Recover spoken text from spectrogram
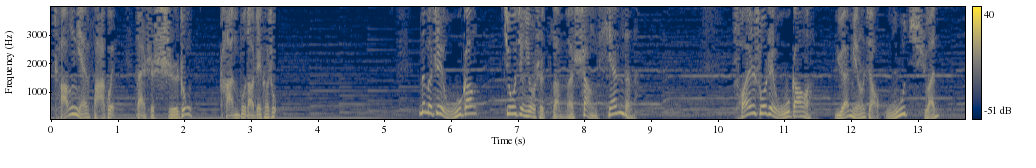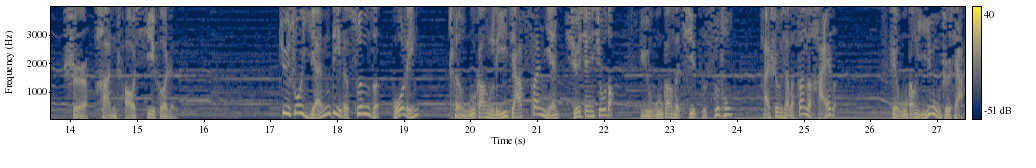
常年伐桂，但是始终砍不倒这棵树。那么，这吴刚。究竟又是怎么上天的呢？传说这吴刚啊，原名叫吴权，是汉朝西河人。据说炎帝的孙子伯陵，趁吴刚离家三年学仙修道，与吴刚的妻子私通，还生下了三个孩子。这吴刚一怒之下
